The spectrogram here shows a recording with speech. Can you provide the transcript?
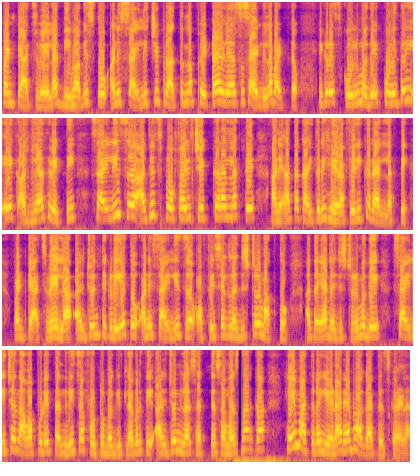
पण त्याच वेळेला दिवा विसतो आणि सायलीची प्रार्थना फेटाळली असं सायलीला वाटतं. इकडे स्कूलमध्ये कोणीतरी एक अज्ञात व्यक्ती सायलीचं आधीच प्रोफाईल चेक करायला लागते आणि आता काहीतरी हेराफेरी करायला लागते. पण त्याच वेळेला अर्जुन तिकडे येतो आणि सायलीचं ऑफिशियल रजिस्टर मागतो. आता या रजिस्टरमध्ये सायलीच्या नावापुढे तन्वीचा फोटो बघितल्यावरती अर्जुनला सत्य समजणार का हे मात्र येणाऱ्या भागातच कळणार.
